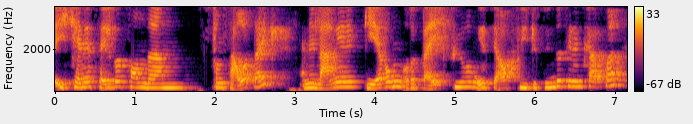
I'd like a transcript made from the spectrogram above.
Ich kenne selber von der, vom Sauerteig. Eine lange Gärung oder Teigführung ist ja auch viel gesünder für den Körper.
